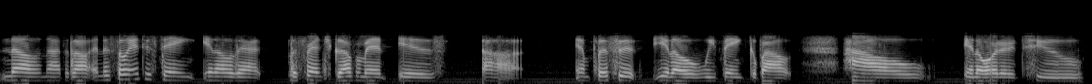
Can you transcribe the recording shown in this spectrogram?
No, not at all. And it's so interesting, you know, that the French government is uh implicit, you know, we think about how in order to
